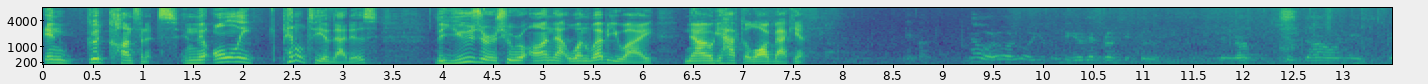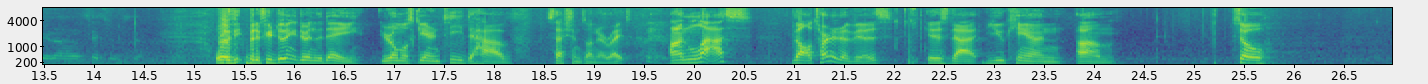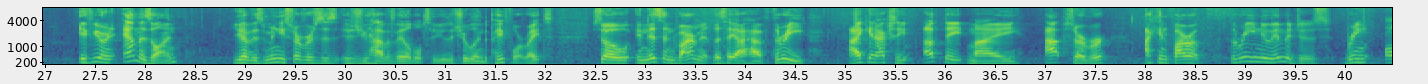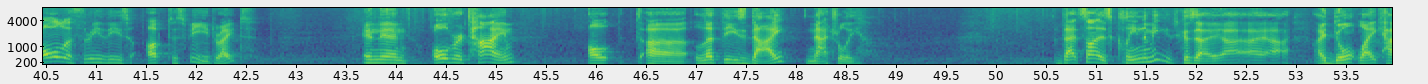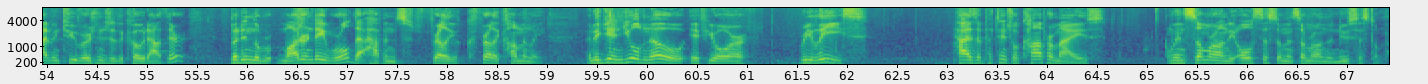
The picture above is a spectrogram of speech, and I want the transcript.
in good confidence. And the only penalty of that is the users who were on that one web UI now you have to log back in. No, or, or you configure the proxy to, to not shut down if there are sessions there. Well, if, but if you're doing it during the day, you're almost guaranteed to have sessions on there, right? Unless the alternative is is that you can. Um, so, if you're in Amazon, you have as many servers as, as you have available to you that you're willing to pay for, right? So, in this environment, let's say I have three, I can actually update my app server. I can fire up three new images, bring all the three of these up to speed, right? And then over time, I'll uh, let these die naturally. That's not as clean to me because I, I, I, don't like having two versions of the code out there. But in the modern day world, that happens fairly, fairly commonly. And again, you'll know if your release has a potential compromise when some are on the old system and some are on the new system.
